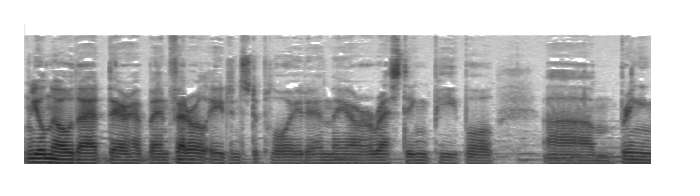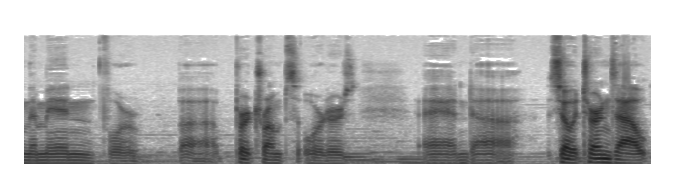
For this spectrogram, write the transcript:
you'll know that there have been federal agents deployed and they are arresting people, um, bringing them in for uh, per Trump's orders. And uh, so it turns out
